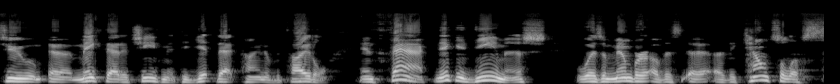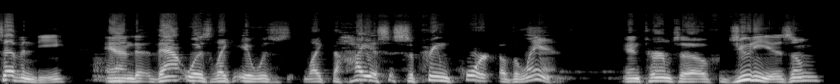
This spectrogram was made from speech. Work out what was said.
to uh, make that achievement, to get that kind of a title. In fact, Nicodemus was a member of, uh, the Council of 70, and that was like, it was like the highest Supreme Court of the land in terms of Judaism.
